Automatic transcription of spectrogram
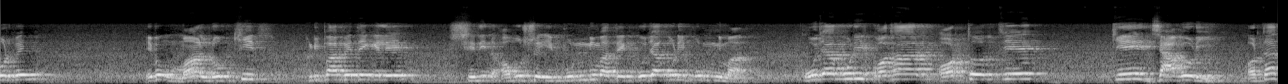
করবেন। এবং মা লক্ষ্মীর কৃপা পেতে গেলে সেদিন অবশ্যই এই পূর্ণিমাতে কোজাগরি পূর্ণিমা। কোজাগরির কথার অর্থ হচ্ছে কে জাগরি, অর্থাৎ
